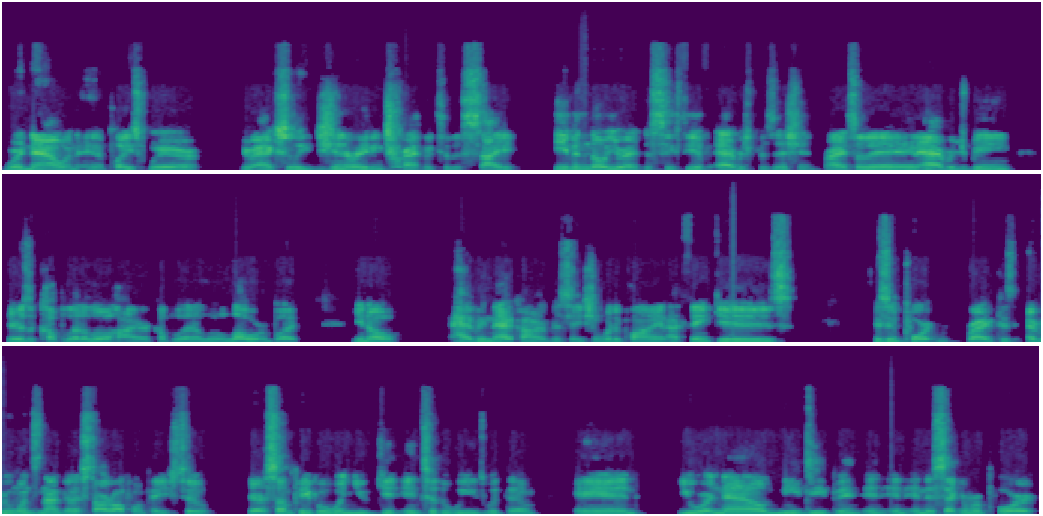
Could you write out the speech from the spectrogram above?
we're now in, in a place where you're actually generating traffic to the site, even though you're at the 60th average position, right? So then average being there's a couple that are a little higher, a couple that are a little lower, but you know, having that conversation with a client, I think is is important, right? Because everyone's not going to start off on page two. There are some people when you get into the weeds with them and you are now knee deep in, in, in the second report,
